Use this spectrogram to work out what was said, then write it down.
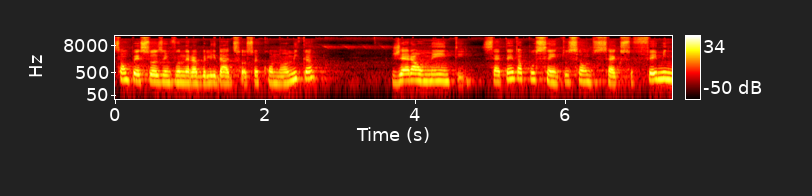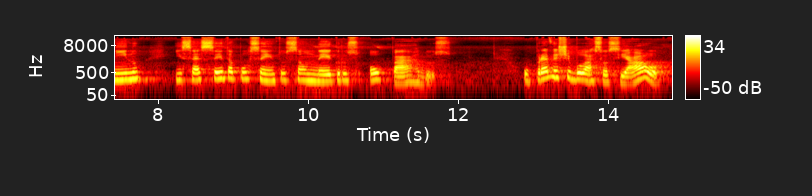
são pessoas em vulnerabilidade socioeconômica. Geralmente, 70% são do sexo feminino e 60% são negros ou pardos. O pré-vestibular social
